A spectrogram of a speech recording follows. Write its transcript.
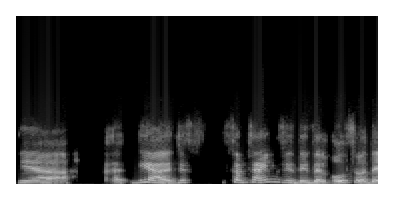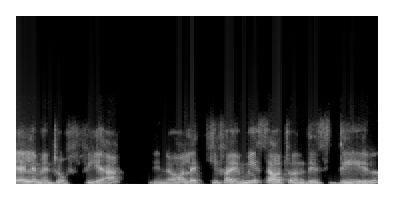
Yeah, uh, yeah. Just sometimes there's also the element of fear you know, like if I miss out on this deal,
